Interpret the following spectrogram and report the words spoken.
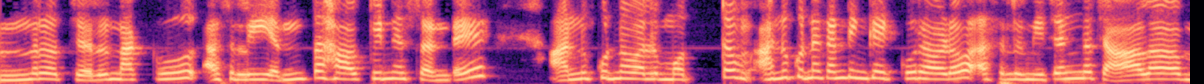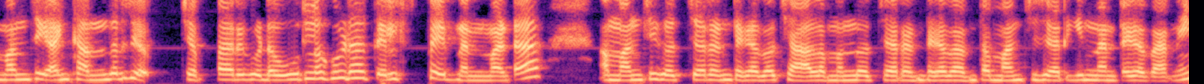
అందరూ వచ్చారు. నాకు అసలు ఎంత హ్యాపీనెస్ అంటే అనుకున్న వాళ్ళు మొత్తం అనుకున్న కంటే ఇంకా ఎక్కువ రావడం అసలు నిజంగా చాలా మంచిగా ఇంకా అందరూ చెప్- చెప్పారు కూడా ఊర్లో కూడా తెలిసిపోయింది అనమాట మంచిగా వచ్చారంట కదా చాలా మంది వచ్చారంట కదా అంత మంచి జరిగిందంట కదా అని.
